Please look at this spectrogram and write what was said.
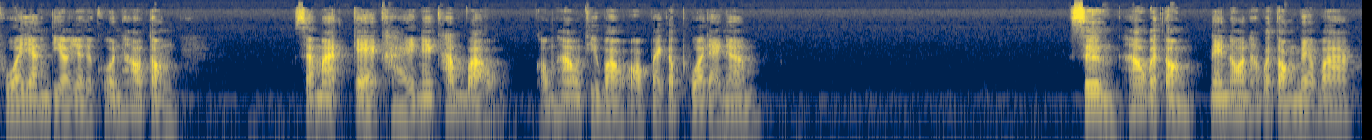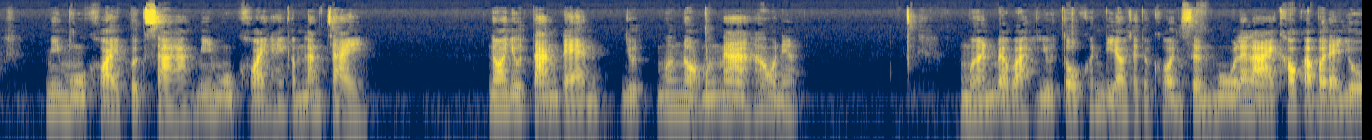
ผัวอย่างเดียวอย่าทุกคนเฮาต้องสามารถแก้ไขในคำเว้าของเฮาที่เว้าออกไปกับผัวได้นำ ซึ่งเฮาก็ต้องแน่นอนเฮาก็ต้องแบบว่า มีมูคอยปรึกษา มีมูคอยให้กำลังใจ นอนอยู่ต่างแดนอยู่เมืองนอกเมืองหน้าเฮาเนี่ย เหมือนแบบว่าอยู่โตคนเดียวจ้ะทุกคน ซึ่งมู่หลายๆเข้ากับบ่ได้อยู่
